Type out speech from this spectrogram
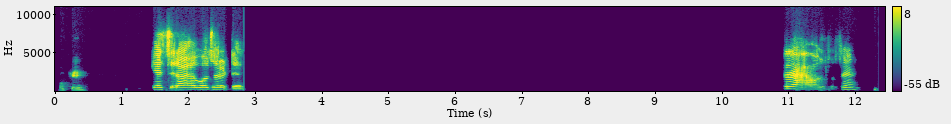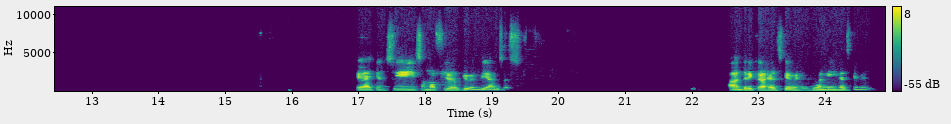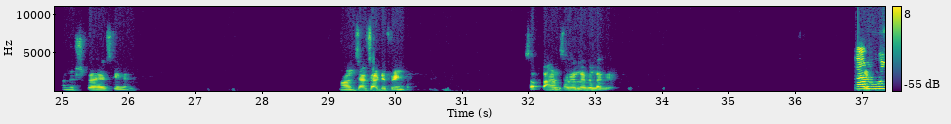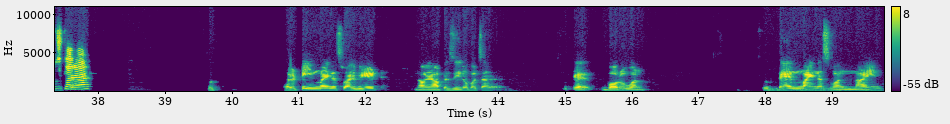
Okay. Yes, sir, I have also written. Sir, I have also sent. Okay, I can see some of you have given the answers. Adrika has given, Dhwani has given, anushka has given. Answers are different. सबका answer अलग अलग है। Thirteen minus five eight ना यहाँ पे zero बचा है। ठीक है बोरो वन तो 10 minus one nine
